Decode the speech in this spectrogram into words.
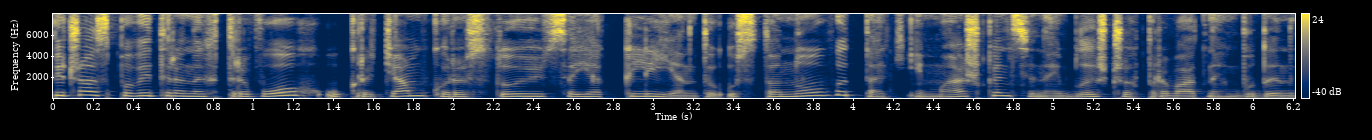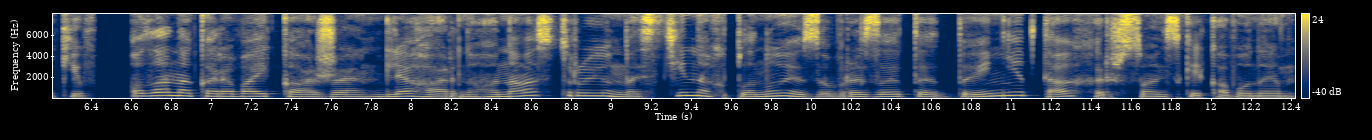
Під час повітряних тривог укриттям користуються як клієнти установи, так і мешканці найближчих приватних будинків. Олена Каравай каже, для гарного настрою на стінах планує зобразити дині та херсонські кавуни.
